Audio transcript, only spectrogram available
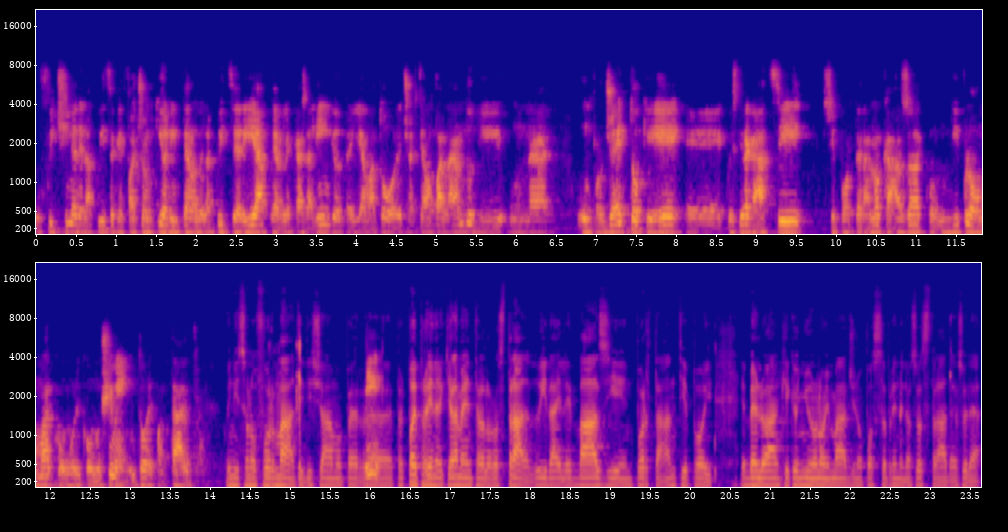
officina della pizza che faccio anch'io all'interno della pizzeria per le casalinghe o per gli amatori, cioè stiamo parlando di un, un progetto che eh, questi ragazzi si porteranno a casa con un diploma, con un riconoscimento e quant'altro. Quindi sono formati, diciamo, per, sì. eh, per, poi prendere chiaramente la loro strada. Tu gli dai le basi importanti e poi è bello anche che ognuno, no, immagino, possa prendere la sua strada, la sua idea.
